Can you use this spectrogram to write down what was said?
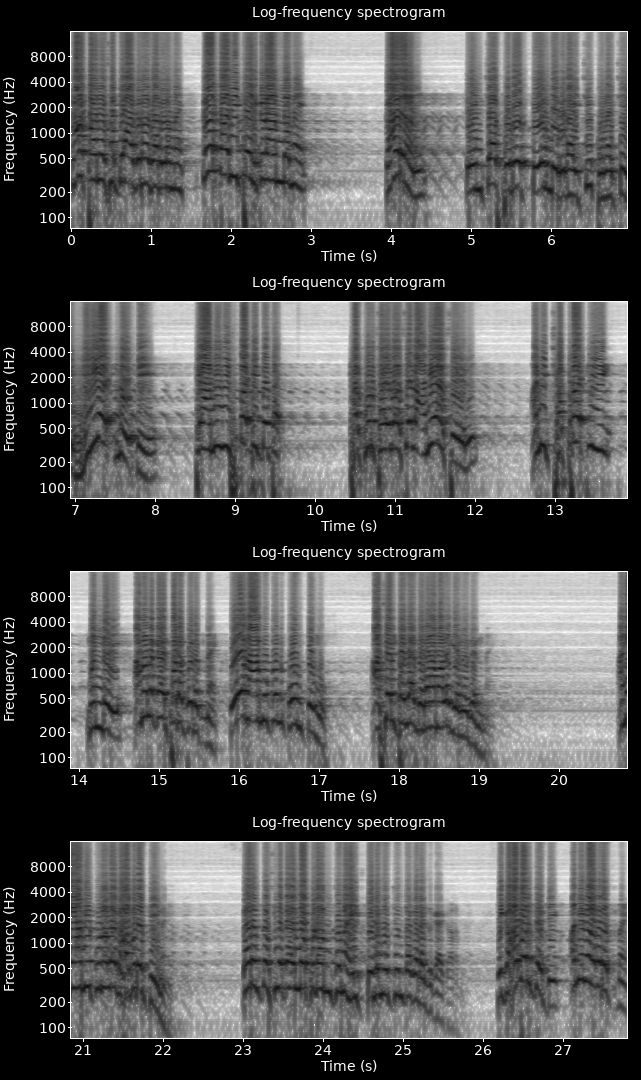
का पाण्यासाठी आग्रह धरला नाही? का पाणी इथं इकडे आणलं नाही? कारण त्यांच्या पुढे तोंड उघडायची कोणाची हिंमत नव्हती. ते आम्ही विस्थापितच आहे. ठाकूर साहेब असेल आणि असेल आणि छपरातली मंडळी आम्हाला काय फरक पडत नाही. कोण अमुक कोण तमुक. असेल त्याच्या घरी आम्हाला घेणं देणं नाही. आणि आम्ही कुणाला घाबरतही नाही. कारण तसलं काय लपड आमचं नाहीच. त्याच्यामुळे चिंता करायचं काय कारण हे घाबरते ते आणि घाबरत नाही.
